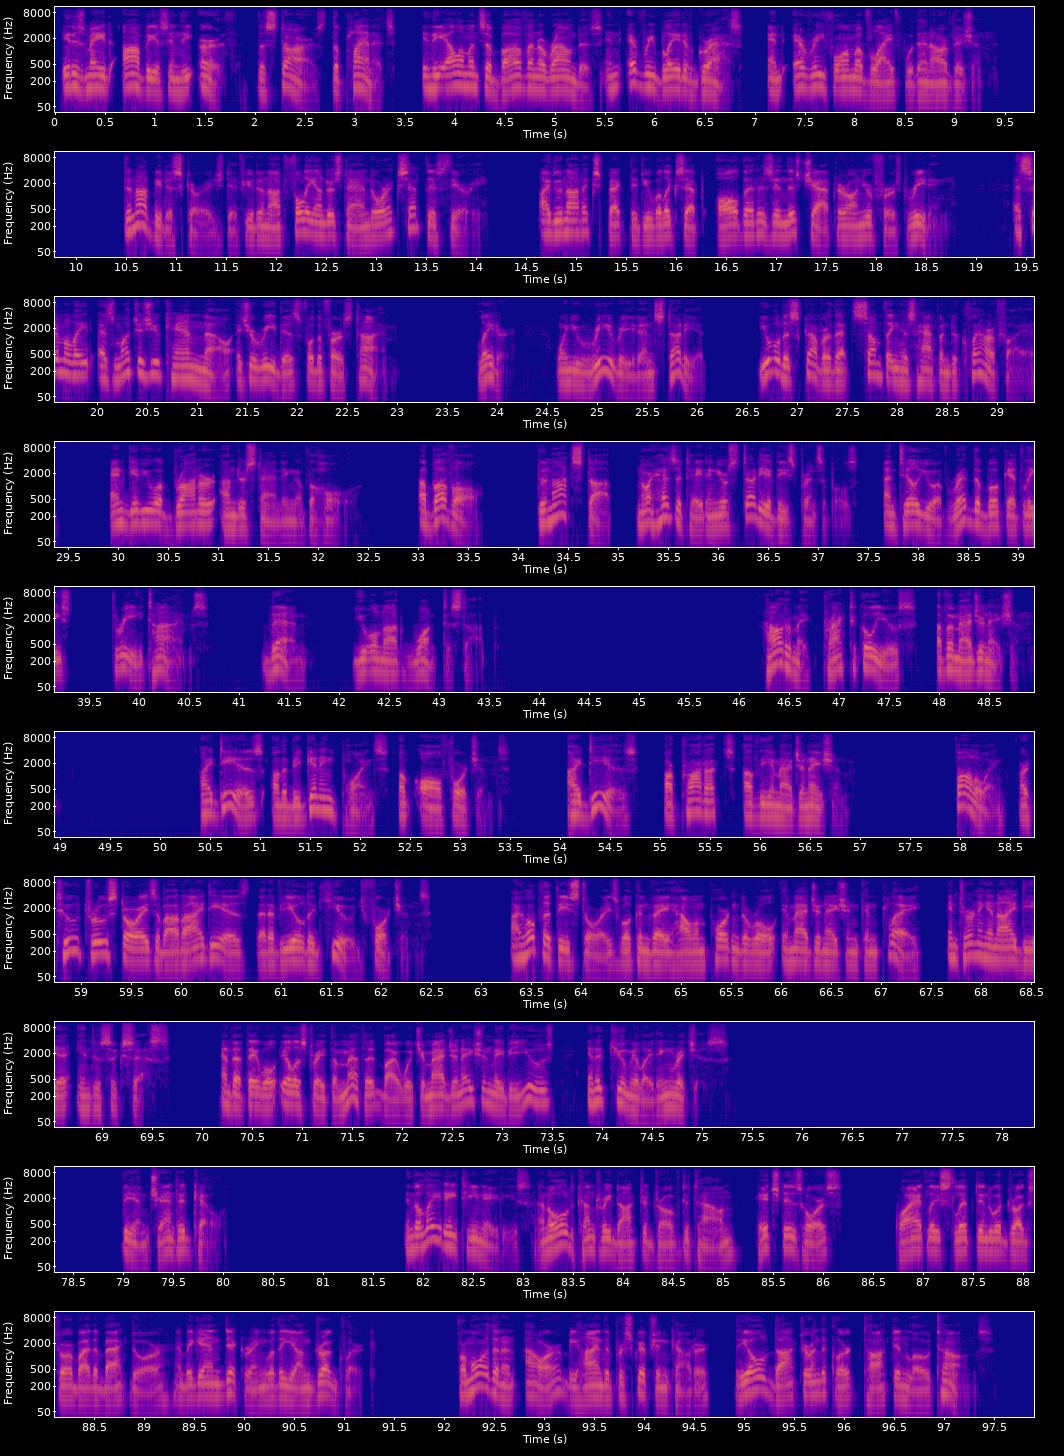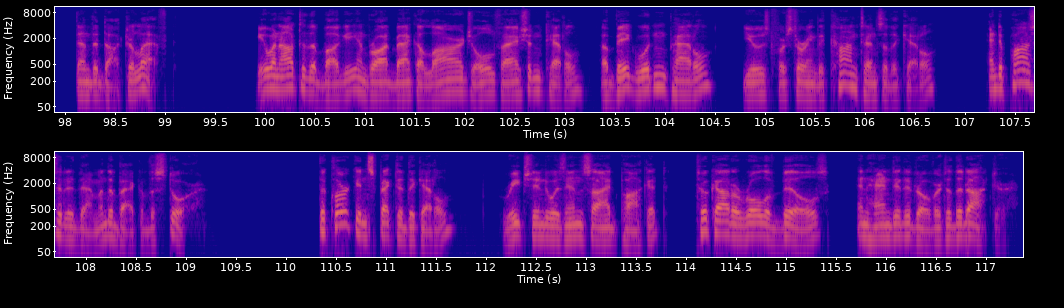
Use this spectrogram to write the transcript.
It is made obvious in the earth, the stars, the planets, in the elements above and around us, in every blade of grass, and every form of life within our vision. Do not be discouraged if you do not fully understand or accept this theory. I do not expect that you will accept all that is in this chapter on your first reading. Assimilate as much as you can now as you read this for the first time. Later, when you reread and study it, you will discover that something has happened to clarify it and give you a broader understanding of the whole. Above all, do not stop nor hesitate in your study of these principles until you have read the book at least three times. Then you will not want to stop. How to make practical use of imagination. Ideas are the beginning points of all fortunes. Ideas are products of the imagination. Following are two true stories about ideas that have yielded huge fortunes. I hope that these stories will convey how important a role imagination can play in turning an idea into success, and that they will illustrate the method by which imagination may be used in accumulating riches. The Enchanted Kettle In the late 1880s, an old country doctor drove to town, hitched his horse, quietly slipped into a drugstore by the back door, and began dickering with a young drug clerk. For more than an hour, behind the prescription counter, the old doctor and the clerk talked in low tones. Then the doctor left. He went out to the buggy and brought back a large, old-fashioned kettle, a big wooden paddle, used for stirring the contents of the kettle, and deposited them in the back of the store. The clerk inspected the kettle, reached into his inside pocket, took out a roll of bills, and handed it over to the doctor.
